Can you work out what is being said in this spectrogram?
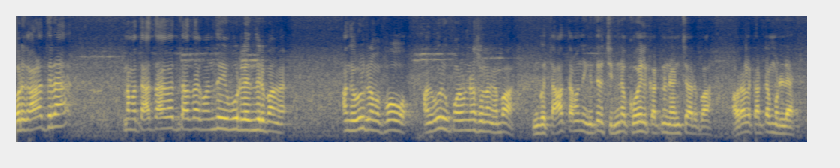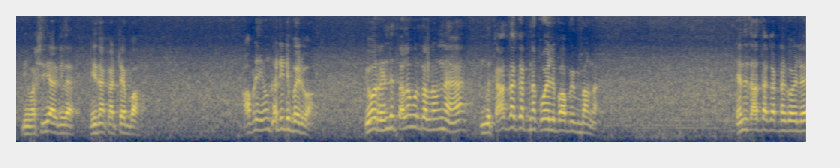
ஒரு காலத்தில் நம்ம தாத்தாவுக்கு தாத்தாவுக்கு வந்து ஊரில் இருந்துருப்பாங்க. அந்த ஊருக்கு நம்ம போவோம். அந்த ஊருக்கு போனோம்னு சொல்லுவாங்கப்பா உங்கள் தாத்தா வந்து இங்கே சின்ன கோயில் கட்டணும்னு நினச்சாருப்பா. அவரால் கட்ட முடியல. நீ வசதியாக இருக்குல்ல நீ தான் கட்டேன்ப்பா அப்படி இவன் கட்டிட்டு போயிடுவான். இவன் ரெண்டு தலைமுறை தள்ளவுடனே உங்கள் தாத்தா கட்டின கோயில் பார்ப்பிம்பாங்க எந்த தாத்தா கட்டின கோயில்?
